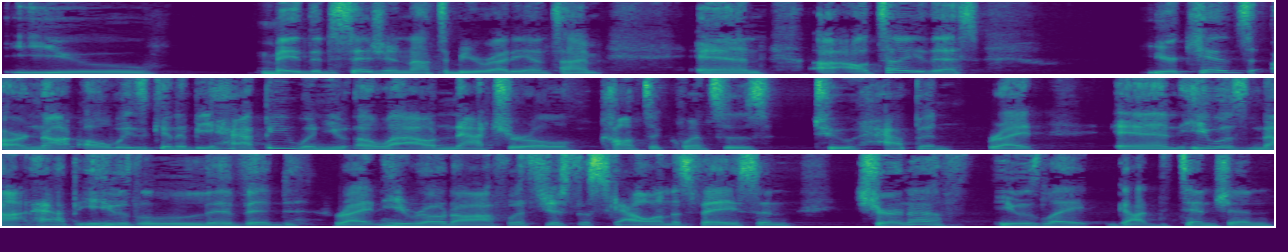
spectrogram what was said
you made the decision not to be ready on time. And uh, I'll tell you this your kids are not always going to be happy when you allow natural consequences to happen, right? And he was not happy. He was livid, right? And he rode off with just a scowl on his face. And sure enough, he was late, got detention,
